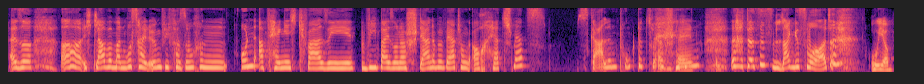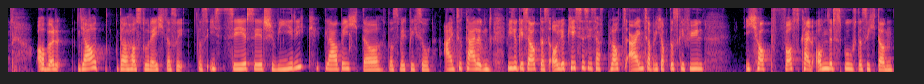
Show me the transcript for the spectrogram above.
Also, oh, ich glaube, man muss halt irgendwie versuchen, unabhängig quasi wie bei so einer Sternebewertung auch Herzschmerz Skalenpunkte zu erstellen. das ist ein langes Wort. Oh ja, aber ja, da hast du recht. Also das ist sehr, sehr schwierig, glaube ich, da das wirklich so einzuteilen. Und wie du gesagt hast, All Your Kisses ist auf Platz 1, aber ich habe das Gefühl, ich habe fast kein anderes Buch, das ich dann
